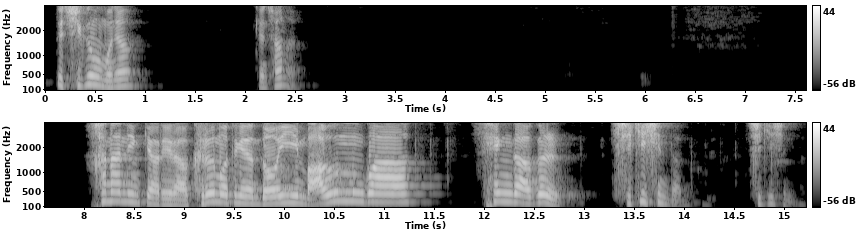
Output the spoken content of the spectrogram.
근데 지금은 뭐냐? 괜찮아요. 하나님께 하리라. 그러면 어떻게 해요? 너희 마음과 생각을 지키신다는 겁니다. 지키신다.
